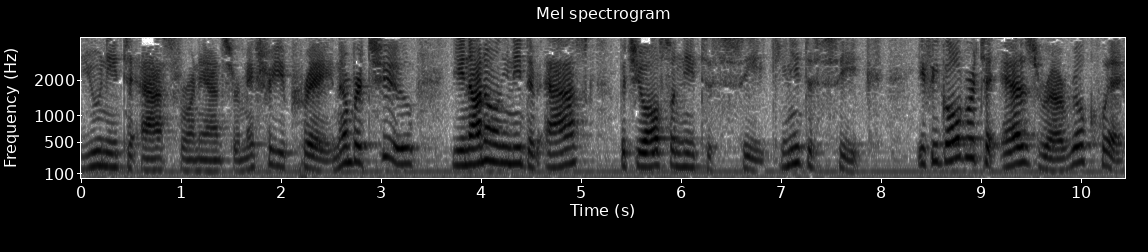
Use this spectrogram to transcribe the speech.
you need to ask for an answer. Make sure you pray. Number two, you not only need to ask, but you also need to seek. You need to seek. If you go over to Ezra real quick,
